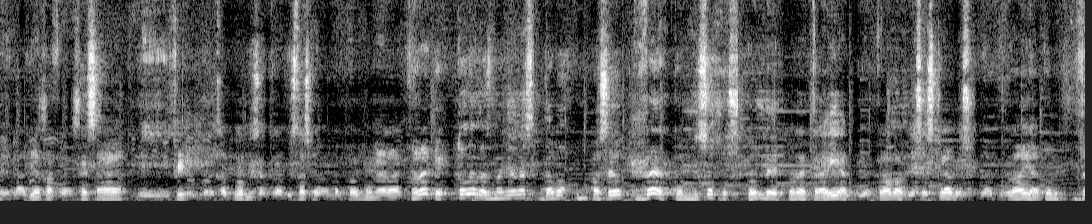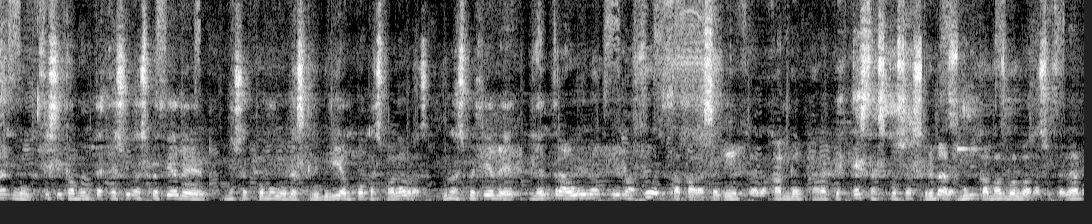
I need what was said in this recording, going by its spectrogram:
en la Alianza Francesa y, en fin, por ejemplo, mis entrevistas con el doctor Munera. Era que todas las mañanas daba un paseo, ver con mis ojos dónde, dónde traían y entraban los esclavos, la muralla, todo. verlo físicamente es una especie de, no sé cómo lo describiría en pocas palabras, una especie de, le entra a uno una fuerza para seguir trabajando para que estas cosas, primero, nunca más vuelvan a suceder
